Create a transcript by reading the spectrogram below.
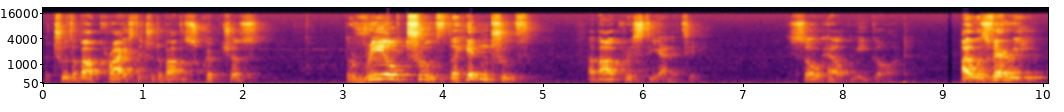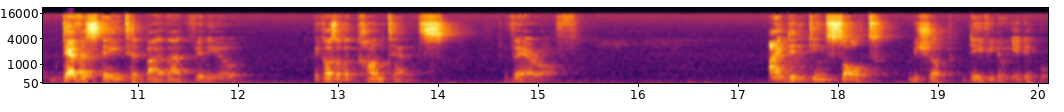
The truth about Christ, the truth about the scriptures, the real truth, the hidden truth about Christianity. So help me God. I was very devastated by that video because of the contents thereof. I didn't insult Bishop David Oyedepo.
